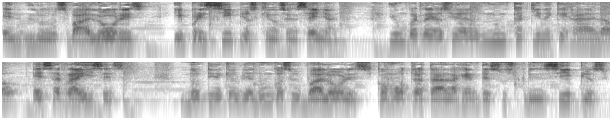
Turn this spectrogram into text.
en los valores y principios que nos enseñan. Y un verdadero ciudadano nunca tiene que dejar de lado esas raíces, no tiene que olvidar nunca sus valores, cómo tratar a la gente, sus principios,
